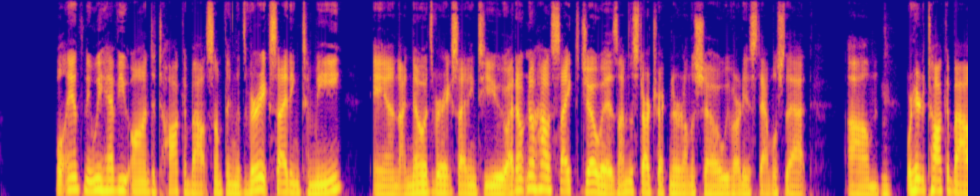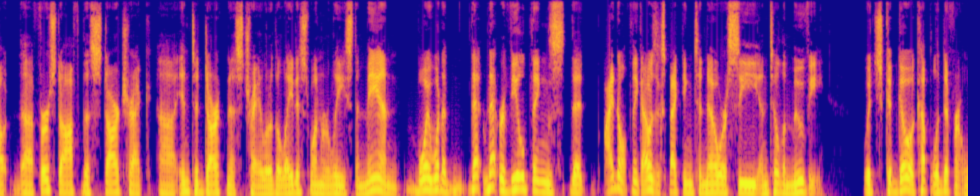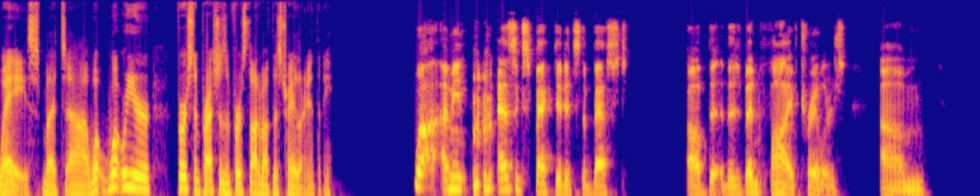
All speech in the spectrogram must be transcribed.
Well, Anthony, we have you on to talk about something that's very exciting to me, and I know it's very exciting to you. I don't know how psyched Joe is. I'm the Star Trek nerd on the show. We've already established that. Um, We're here to talk about uh, first off the Star Trek uh, Into Darkness trailer, the latest one released. And man, boy, what a that that revealed things that I don't think I was expecting to know or see until the movie, which could go a couple of different ways. But uh, what what were your first impressions and first thought about this trailer, Anthony? Well, I mean, as expected, it's the best of the. There's been five trailers, um,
